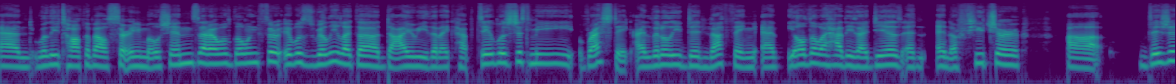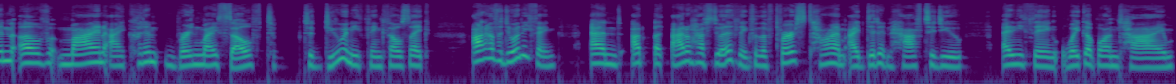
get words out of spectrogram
and really talk about certain emotions that I was going through. It was really like a diary that I kept. It was just me resting. I literally did nothing. And although I had these ideas and, and a future uh, vision of mine, I couldn't bring myself to, to do anything. So I was like, I don't have to do anything. And I, I don't have to do anything. For the first time, I didn't have to do anything, wake up on time,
